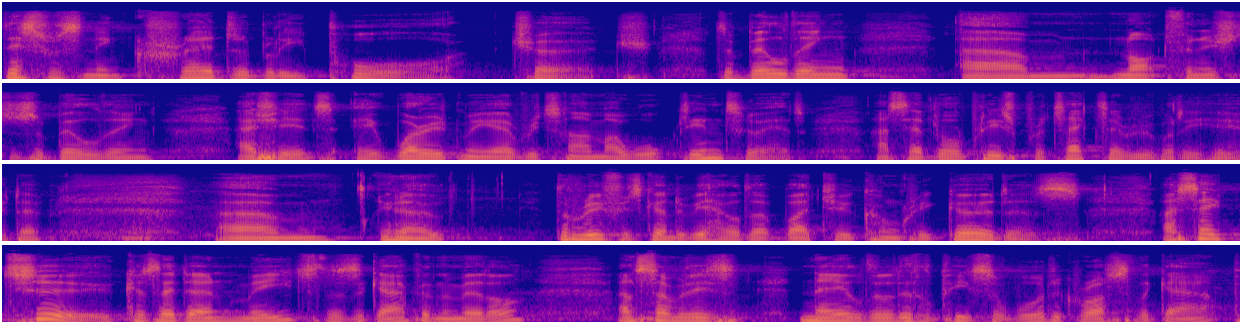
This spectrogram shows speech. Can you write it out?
This was an incredibly poor church. The building um, not finished as a building. Actually, it worried me every time I walked into it. I said, Lord, please protect everybody here. Don't, um, you know, the roof is going to be held up by two concrete girders. I say two because they don't meet. There's a gap in the middle, and somebody's nailed a little piece of wood across the gap.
